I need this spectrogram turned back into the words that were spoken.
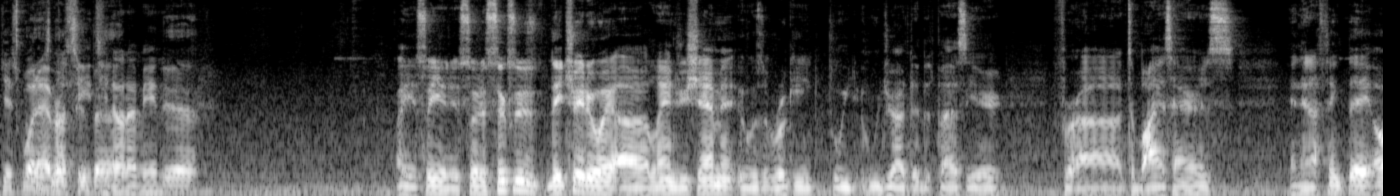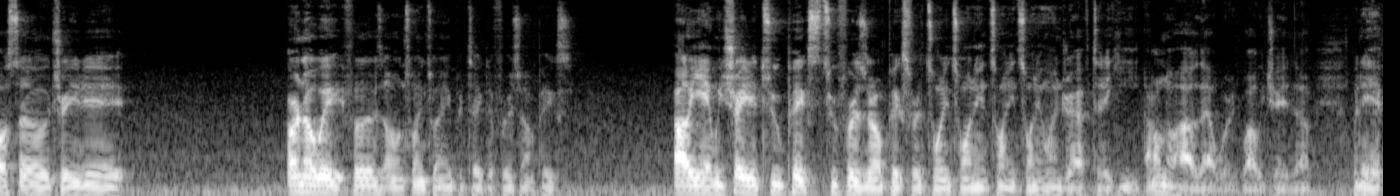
just whatever seats. You know what I mean? Yeah. Oh yeah, so yeah, so the Sixers they traded away uh, Landry Shamet, who was a rookie who we who we drafted this past year, for uh, Tobias Harris, and then I think they also traded. Or no, wait, his own 2020 protected first round picks. Oh yeah, we traded two picks, two first round picks for the 2020 and 2021 draft to the Heat. I don't know how that worked. Why we traded them, but then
